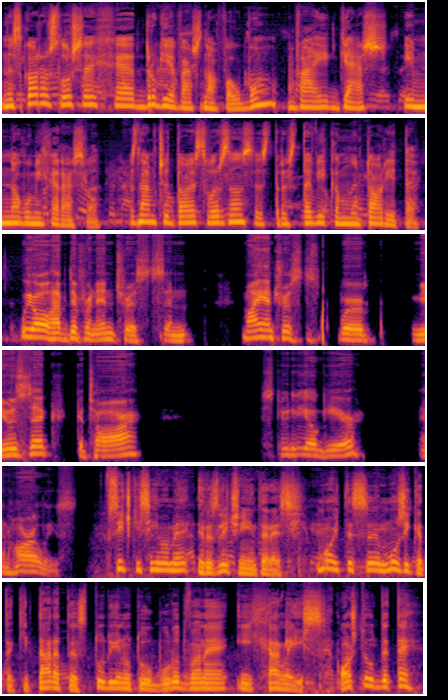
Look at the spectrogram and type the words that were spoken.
Наскоро слушах е, другия ваш нов албум, Вай Гаш, и много ми харесва. Знам, че той е свързан с страстта ви към моторите. We all have different interests and my interests were music, guitar, studio gear and Harleys. Всички си имаме различни интереси. Моите са музиката, китарата, студийното оборудване и Харлейс. Още от дете,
